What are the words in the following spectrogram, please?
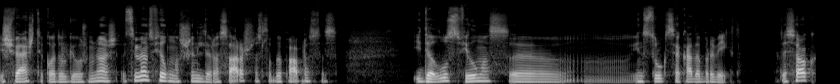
išvežti kuo daugiau žmonių. Aš atsimenu filmą Šindlerio sąrašas, labai paprastas, idealus filmas, uh, instrukcija, ką dabar veikti. Tiesiog,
